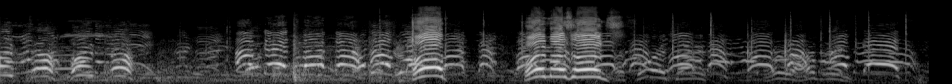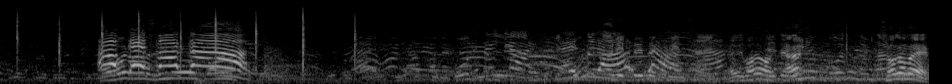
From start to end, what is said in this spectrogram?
Holzer, Holzer! Auf geht's, Marker! Auf geht's, Hopp! Holen wir's uns! Auf geht's! Auf geht's, Marker! Der ist wieder Schau mal!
